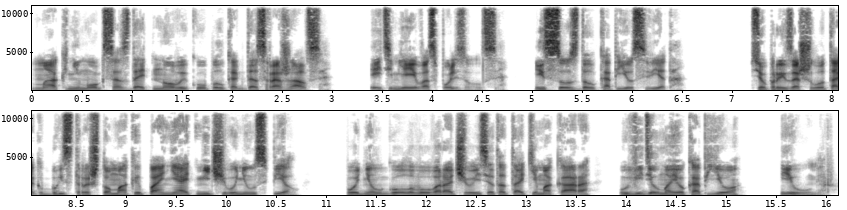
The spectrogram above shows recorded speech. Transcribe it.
Маг не мог создать новый купол, когда сражался. Этим я и воспользовался. И создал копье света. Все произошло так быстро, что маг и понять ничего не успел. Поднял голову, уворачиваясь от атаки Макара, увидел мое копье и умер.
